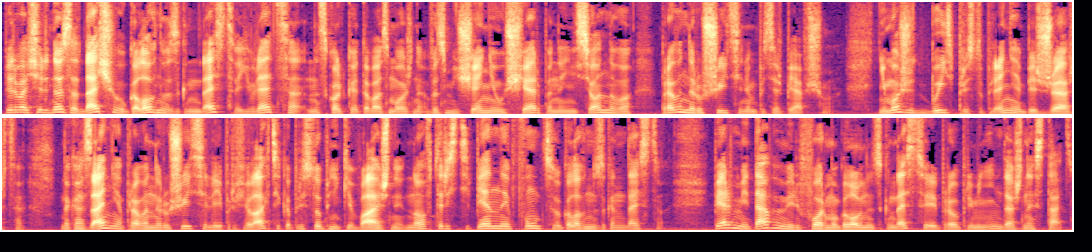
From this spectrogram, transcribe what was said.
Первоочередной задачей уголовного законодательства является, насколько это возможно, возмещение ущерба, нанесенного правонарушителем потерпевшему. Не может быть преступления без жертвы. Наказание правонарушителей и профилактика преступники важны, но второстепенные функции уголовного законодательства. Первыми этапами реформы уголовного законодательства и правоприменения должны стать.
